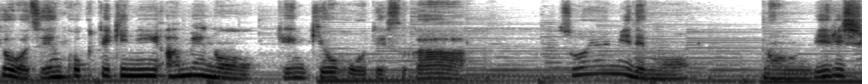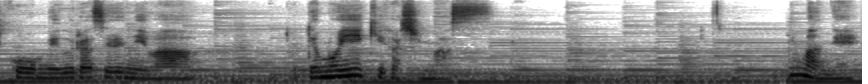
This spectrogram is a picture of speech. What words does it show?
今日は全国的に雨の天気予報ですが、そういう意味でも、のんびり思考を巡らせるには、とてもいい気がします。今ね、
